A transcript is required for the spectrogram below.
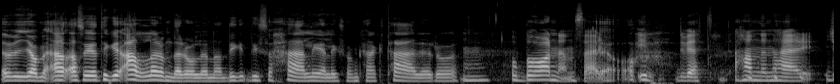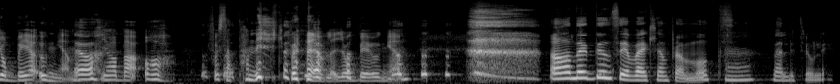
Ja, men- alltså, jag tycker alla de där rollerna, det, det är så härliga liksom, karaktärer. Och, Mm. Och barnen så här, Ja. i, du vet, han den här jobbiga ungen. Ja. Jag bara, åh, får så panik på den här jävla jobbiga ungen. Ja, nej, den ser jag verkligen fram emot. Mm. Väldigt rolig.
